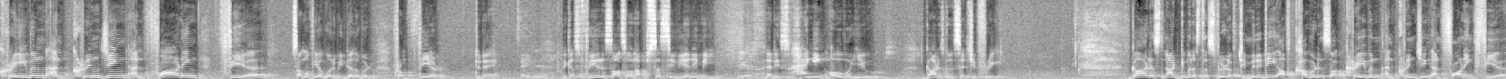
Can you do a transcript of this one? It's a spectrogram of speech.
craven and cringing and fawning fear. Some of you are going to be delivered from fear today. Amen. Because fear is also an obsessive enemy Yes. that is hanging over you. God is going to set you free. God has not given us the spirit of timidity, of cowardice, or craven and cringing and fawning fear,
